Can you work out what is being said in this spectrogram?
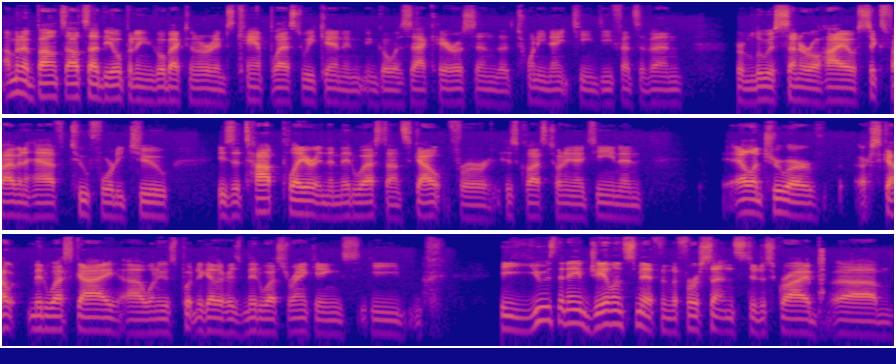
I'm going to bounce outside the opening and go back to Notre Dame's camp last weekend and, and, go with Zach Harrison, the 2019 defensive end from Lewis Center, Ohio, 6'5 and 242. He's a top player in the Midwest on scout for his class 2019. And Allen Trieu, our our scout Midwest guy, uh, when he was putting together his Midwest rankings, he he used the name Jaylon Smith in the first sentence to describe um,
